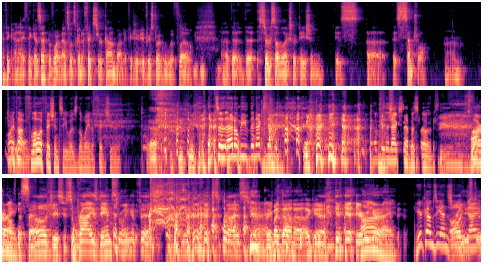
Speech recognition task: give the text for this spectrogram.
I think, and I think I said before, that's what's going to fix your Kanban if you're, if you're struggling with flow. Uh, the the service level expectation is uh, is central. Um, Well, I thought uh, flow efficiency was the way to fix you. uh, So that'll be the next episode. that'll be the next episode. All walking right. off the set. oh, Jesus! Surprise! Dan's throwing a fit. Surprise! Prima donna again. Yeah. Here we All go. right. Here comes the end All screen, used to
